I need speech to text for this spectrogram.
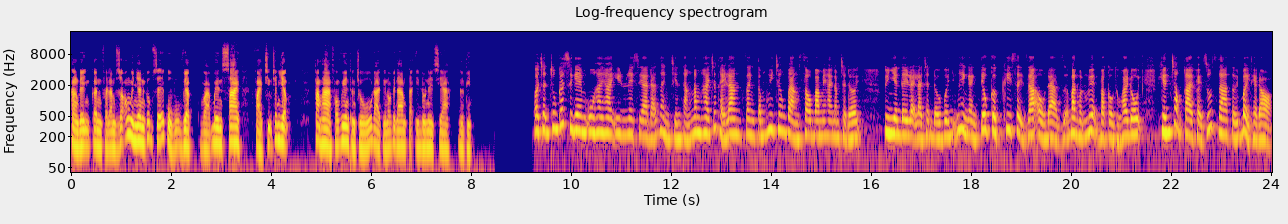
khẳng định cần phải làm rõ nguyên nhân gốc rễ của vụ việc và bên sai phải chịu trách nhiệm. Phạm Hà, phóng viên thường trú Đài Tiếng Nói Việt Nam tại Indonesia, đưa tin. Ở trận chung kết SEA Games U22 Indonesia đã giành chiến thắng 5-2 trước Thái Lan, giành tấm huy chương vàng sau 32 năm chờ đợi. Tuy nhiên đây lại là trận đấu với những hình ảnh tiêu cực khi xảy ra ẩu đả giữa ban huấn luyện và cầu thủ hai đội, khiến trọng tài phải rút ra tới 7 thẻ đỏ.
